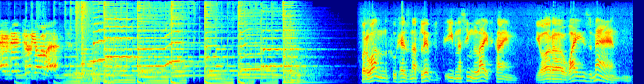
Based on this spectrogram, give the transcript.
exit to your left. For one who has not lived even a single lifetime, you are a wise man.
